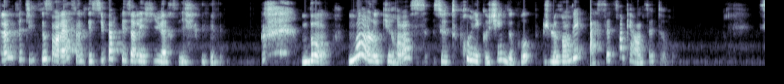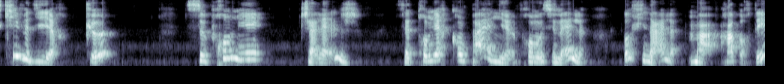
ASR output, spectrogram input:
plein de petits pouces en l'air, ça me fait super plaisir les filles, merci. bon, moi en l'occurrence, ce tout premier coaching de groupe, je le vendais à 747 euros. Ce qui veut dire que ce premier challenge, cette première campagne promotionnelle, au final, m'a rapporté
